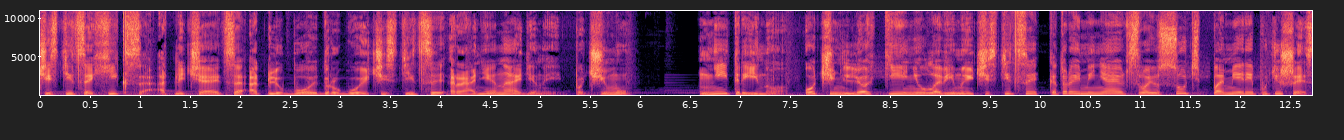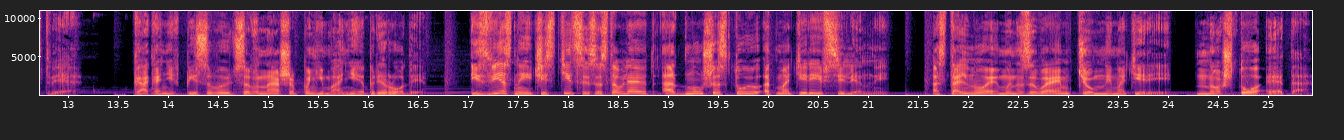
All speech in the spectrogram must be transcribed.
Частица Хиггса отличается от любой другой частицы, ранее найденной. Почему? Нейтрино – очень легкие неуловимые частицы, которые меняют свою суть по мере путешествия. Как они вписываются в наше понимание природы? Известные частицы составляют одну шестую от материи Вселенной. Остальное мы называем темной материей. Но что это?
